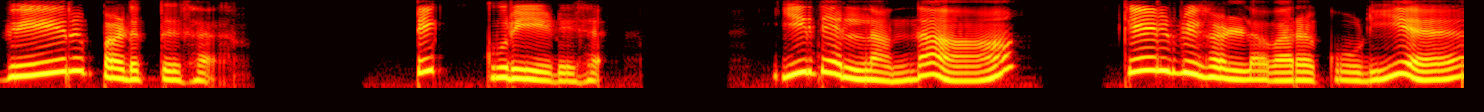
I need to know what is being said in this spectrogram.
வேறுபடுத்துக. டிக் குறியிடுக. இதெல்லாம் தான் கேள்விகளில் வரக்கூடிய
